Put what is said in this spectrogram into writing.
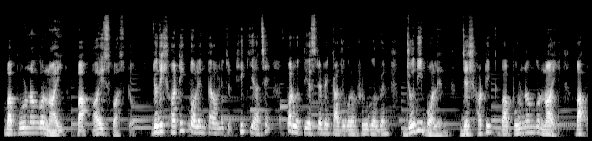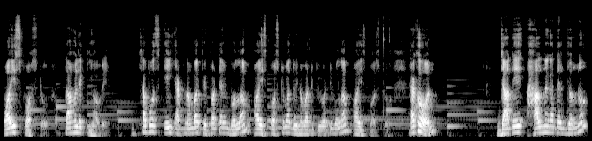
বা পূর্ণাঙ্গ নয় বা অস্পষ্ট। যদি সঠিক বলেন তাহলে তো ঠিকই আছে। পরবর্তী স্টেপে কার্যক্রম শুরু করবেন। যদি বলেন যে সঠিক বা পূর্ণাঙ্গ নয় বা অস্পষ্ট, তাহলে কি হবে? সাপোজ এই এক নম্বর পেপারটি আমি বললাম অস্পষ্ট বা দুই নম্বর পেপারটি বললাম অস্পষ্ট। এখন যাতে হালনাগাদের জন্য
